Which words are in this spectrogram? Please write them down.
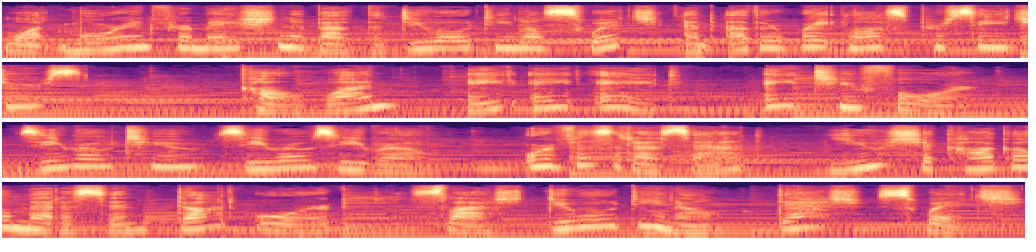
Want more information about the duodenal switch and other weight loss procedures? Call 1 888 824 0200 or visit us at uchicagomedicine.org slash duodenal switch.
